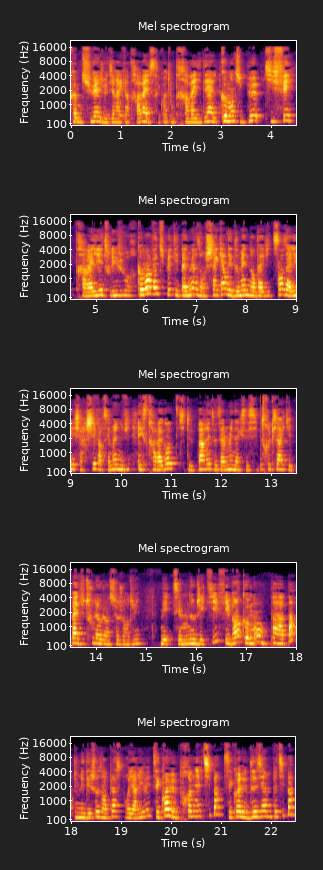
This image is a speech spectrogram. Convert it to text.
comme tu es, je veux dire avec un travail, ce serait quoi ton travail idéal? Comment tu peux kiffer travailler tous les jours? Comment en fait tu peux t'épanouir dans chacun des domaines dans ta vie sans aller chercher forcément une vie extravagante qui te paraît totalement inaccessible? Le truc là qui est pas du tout là où j'en suis aujourd'hui mais c'est mon objectif, et ben comment pas à pas tu mets des choses en place pour y arriver C'est quoi le premier petit pas? C'est quoi le deuxième petit pas?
